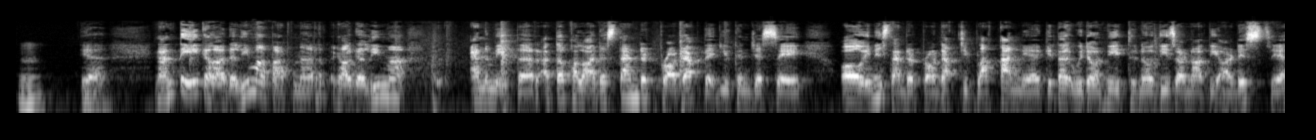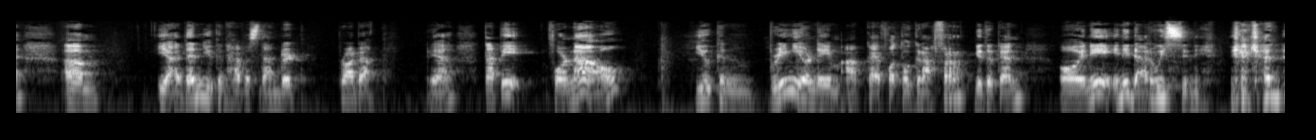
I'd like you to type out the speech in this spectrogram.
Hmm. Ya, nanti kalau ada lima partner, kalau ada lima animator atau kalau ada standard product that you can just say oh ini standard product ciplakan ya kita we don't need to know these are not the artists ya. Um, yeah then you can have a standard product ya. Tapi for now you can bring your name up kayak photographer gitu kan. Oh ini ini Darwis ini ya kan.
